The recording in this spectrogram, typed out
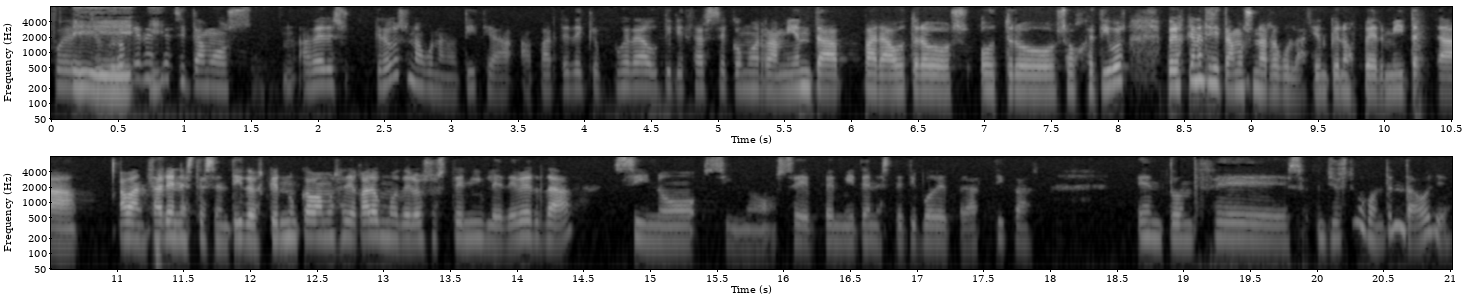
Pues Y- yo creo que y- necesitamos, a ver, es- creo que es una buena noticia, aparte de que pueda utilizarse como herramienta para otros otros objetivos, pero es que necesitamos una regulación que nos permita avanzar en este sentido. Es que nunca vamos a llegar a un modelo sostenible de verdad si no si no se permiten este tipo de prácticas. Entonces, yo estoy muy contenta, oye.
